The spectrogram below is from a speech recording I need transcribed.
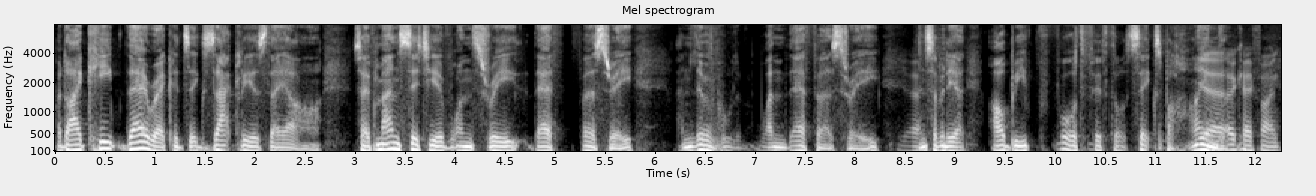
but I keep their records exactly as they are. So if Man City have won three, their first three, and Liverpool have won their first three, Yeah. and somebody, else, I'll be fourth, fifth, or sixth behind Yeah. them. Okay. Fine.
